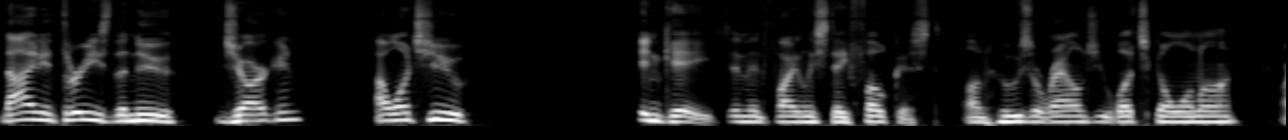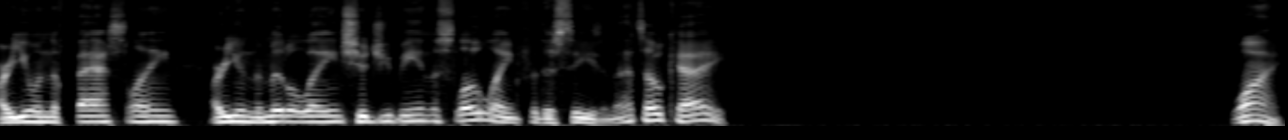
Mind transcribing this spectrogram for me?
9 and 3 is the new jargon. I want you engaged and then finally stay focused on who's around you, what's going on. Are you in the fast lane? Are you in the middle lane? Should you be in the slow lane for this season? That's okay. Why?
